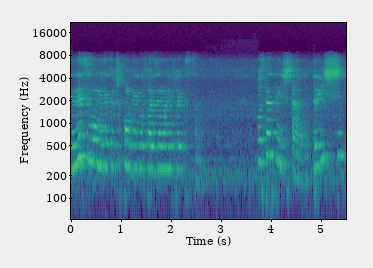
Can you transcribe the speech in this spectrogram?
e nesse momento eu te convido a fazer uma reflexão. Você tem estado triste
